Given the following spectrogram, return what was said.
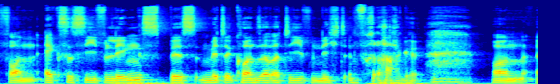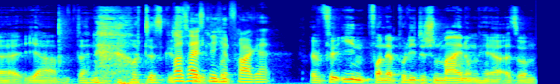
von exzessiv links bis Mitte konservativ nicht in Frage. Und äh, ja, dann haut das Gespräch. Was heißt nicht in Frage? Äh, für ihn, von der politischen Meinung her. Also,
